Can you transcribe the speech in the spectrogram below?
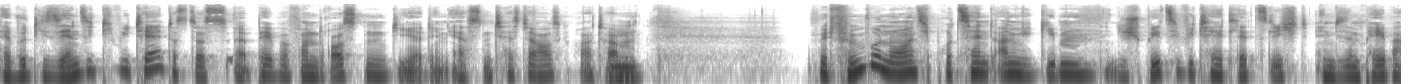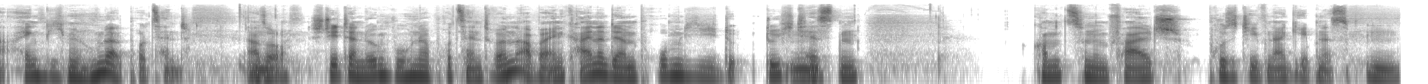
Da wird die Sensitivität, das ist das äh, Paper von Drosten, die ja den ersten Test herausgebracht haben, mhm. mit 95 Prozent angegeben. Die Spezifität letztlich in diesem Paper eigentlich mit 100 Prozent. Also mhm. steht da nirgendwo 100 Prozent drin, aber in keiner der Proben, die die durchtesten, mhm. kommt zu einem falsch positiven Ergebnis. Mhm.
